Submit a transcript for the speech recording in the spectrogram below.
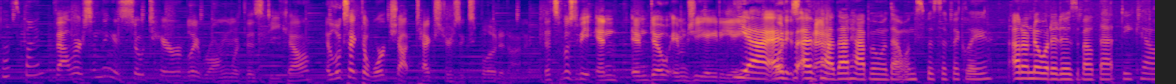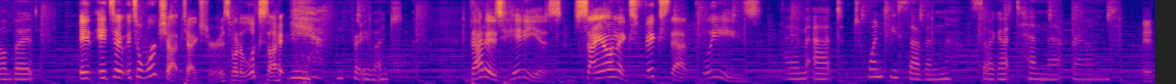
That's fine. Valar, something is so terribly wrong with this decal. It looks like the workshop textures exploded on it. That's supposed to be En- Endo MG88. Yeah, What I've, I've had that happen with that one specifically. I don't know what it is about that decal, but It, it's a it's a workshop texture, is what it looks like. yeah, pretty much. That is hideous. Psyonix, fix that, please. I am at 27, so I got 10 that round. It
